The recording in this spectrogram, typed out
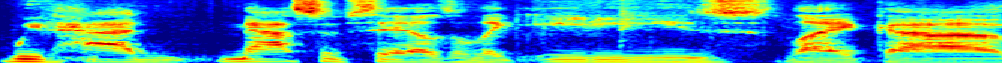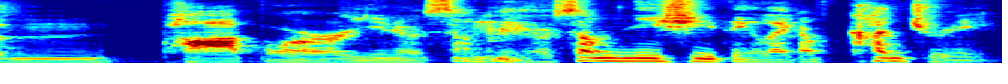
we've had massive sales of like 80s, like um, pop or, you know, something or some niche thing like of country.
